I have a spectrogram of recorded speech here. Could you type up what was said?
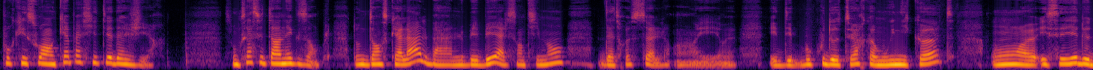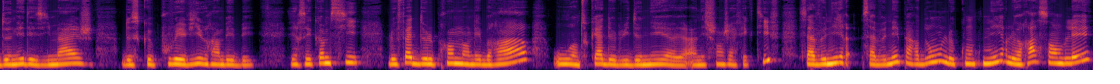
pour qu'il soit en capacité d'agir. Donc ça, c'est un exemple. Donc dans ce cas-là, ben, le bébé a le sentiment d'être seul. Hein, et, euh, et des, beaucoup d'auteurs comme Winnicott ont euh, essayé de donner des images de ce que pouvait vivre un bébé. C'est comme si le fait de le prendre dans les bras, ou en tout cas de lui donner euh, un échange affectif, ça, ça venait pardon, le contenir, le rassembler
